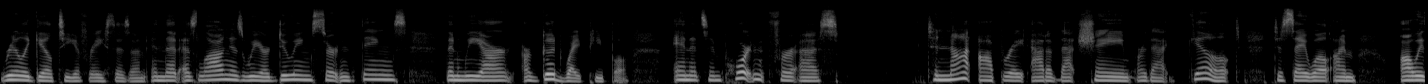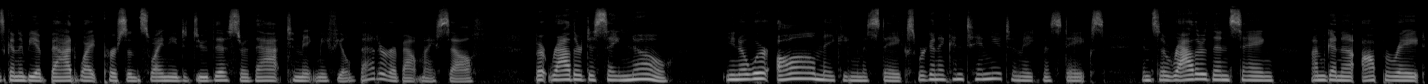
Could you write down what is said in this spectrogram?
really guilty of racism, and that as long as we are doing certain things, then we are, are good white people. And it's important for us to not operate out of that shame or that guilt to say, well, I'm always going to be a bad white person, so I need to do this or that to make me feel better about myself but rather to say, no, you know, we're all making mistakes. We're going to continue to make mistakes. And so rather than saying, I'm going to operate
